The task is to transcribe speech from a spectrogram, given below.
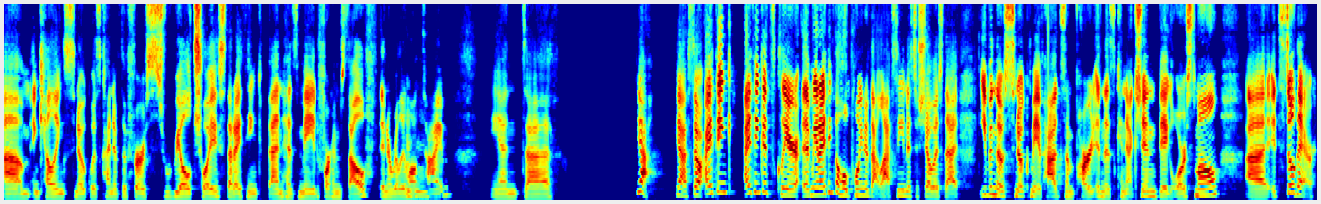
Um, and killing Snoke was kind of the first real choice that I think Ben has made for himself in a really long Mhm. time. And uh, yeah, yeah. So I think I think it's clear. I mean, I think the whole point of that last scene is to show us that even though Snoke may have had some part in this connection, big or small, uh, it's still there.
